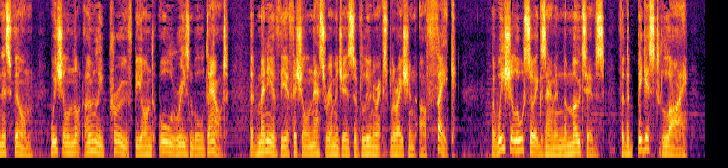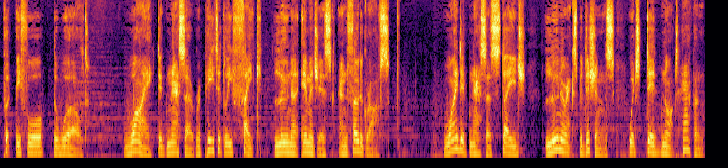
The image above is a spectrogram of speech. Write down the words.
this film, we shall not only prove beyond all reasonable doubt that many of the official NASA images of lunar exploration are fake, but we shall also examine the motives for the biggest lie put before the world. Why did NASA repeatedly fake lunar images and photographs? Why did NASA stage lunar expeditions which did not happen?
